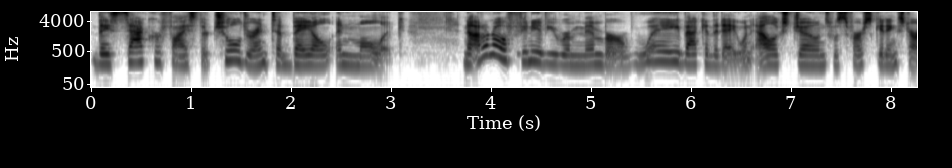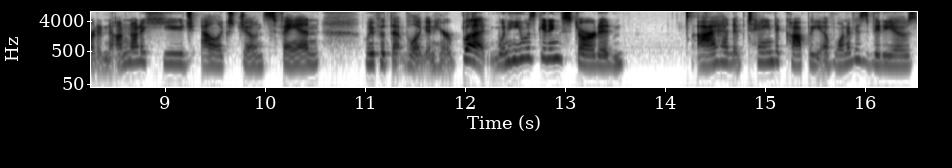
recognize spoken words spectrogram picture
they sacrifice their children to Baal and Moloch. Now, I don't know if any of you remember way back in the day when Alex Jones was first getting started. Now, I'm not a huge Alex Jones fan. Let me put that plug in here. But when he was getting started, I had obtained a copy of one of his videos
